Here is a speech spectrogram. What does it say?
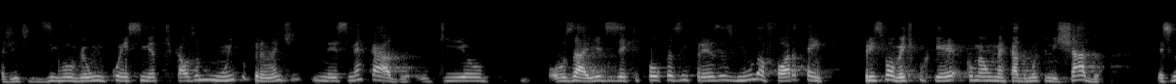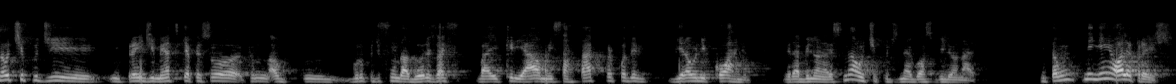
a gente desenvolveu um conhecimento de causa muito grande nesse mercado, e que eu ousaria dizer que poucas empresas mundo afora têm, principalmente porque, como é um mercado muito nichado, esse não é o tipo de empreendimento que a pessoa, que um, um grupo de fundadores vai, vai criar uma startup para poder virar unicórnio, virar bilionário. Isso não é o tipo de negócio bilionário. Então, ninguém olha para isso.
